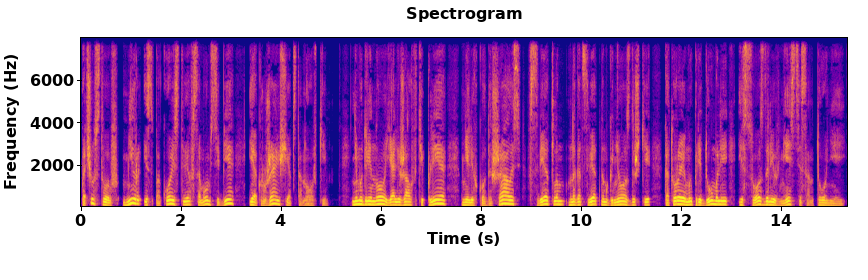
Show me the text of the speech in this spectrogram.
почувствовав мир и спокойствие в самом себе и окружающей обстановке. Не мудрено, я лежал в тепле, мне легко дышалось в светлом многоцветном гнездышке, которое мы придумали и создали вместе с Антонией.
